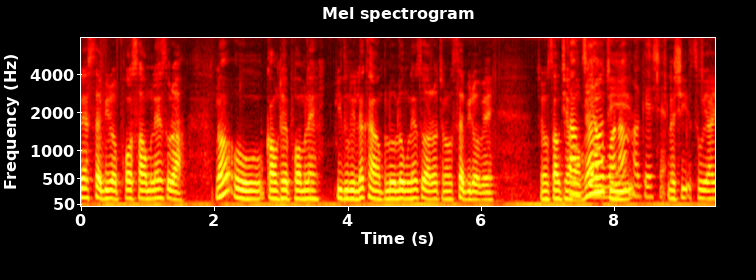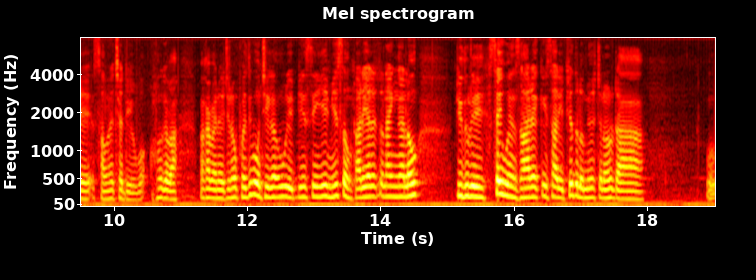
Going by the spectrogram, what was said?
နဲ့ဆက်ပြီးတော့ဖော်ဆောင်မလဲဆိုတာနော်ဟိုကောင်တယ်ဖော်မလဲပြည်သူတွေလက်ခံဘလို့လုပ်မလဲဆိုတာတော့ကျွန်တော်ဆက်ပြီးတော့ပဲ ကျွန်တော်စောင့်ကြပါဦးဗျာနော်ဒီလက်ရှိအစိုးရရဲ့ဆောင်ရွက်ချက်တွေကိုပေါ့ဟုတ်ကဲ့ပါမခမိုင်တို့ကျွန်တော်ဖွဲ့စည်းပုံအခြေခံဥပဒေပြင်ဆင်ရေးမြစ်ဆုံဒါတွေကလည်းတနိုင်ငံလုံးပြည်သူတွေစိတ်ဝင်စားတဲ့ကိစ္စတွေဖြစ်တယ်လို့မျိုးကျွန်တော်တို့ဒါဟို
